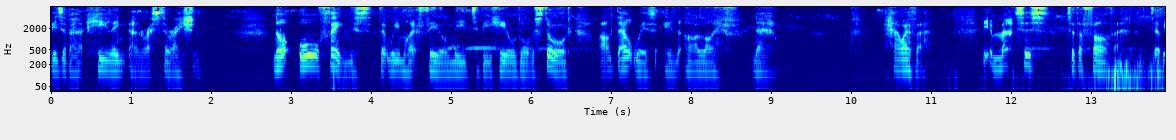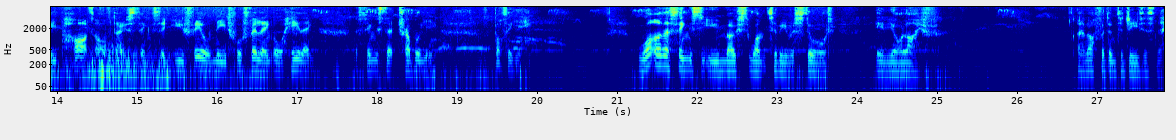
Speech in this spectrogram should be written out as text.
is about healing and restoration. Not all things that we might feel need to be healed or restored are dealt with in our life now. However, it matters to the Father to be part of those things that you feel need fulfilling or healing, the things that trouble you, bother you. What are the things that you most want to be restored in your life? And offer them to Jesus now.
